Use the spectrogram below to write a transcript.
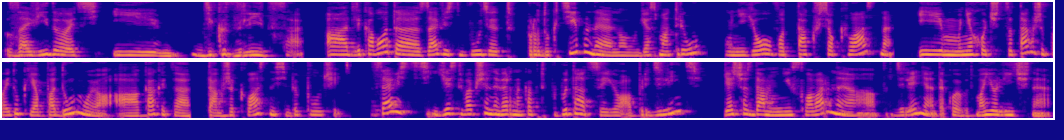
завидовать и дико злиться. А для кого-то зависть будет продуктивная, ну, я смотрю, у нее вот так все классно, и мне хочется так же, пойду-ка я подумаю, а как это так же классно себе получить. Зависть, если вообще, наверное, как-то попытаться ее определить, я сейчас дам не словарное определение, а такое вот мое личное.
